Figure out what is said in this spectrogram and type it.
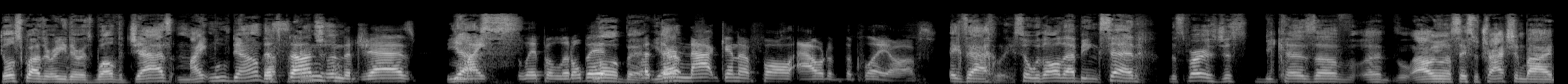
Those squads are already there as well. The Jazz might move down. The Suns and the Jazz yes. might slip a little bit, a little bit but they're not going to fall out of the playoffs. Exactly. So, with all that being said, the Spurs just because of uh, I don't even want to say subtraction by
